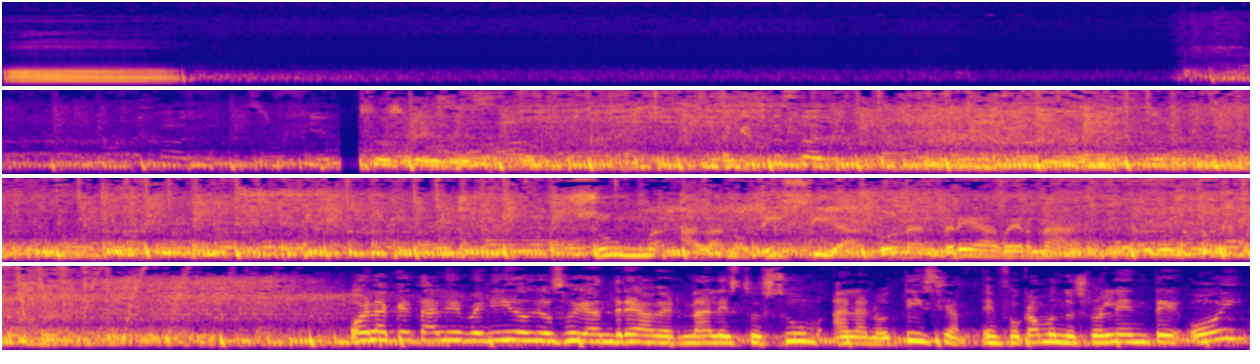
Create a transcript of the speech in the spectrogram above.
Eh... Zoom a la noticia con Andrea Bernal. Hola, ¿qué tal? Bienvenidos. Yo soy Andrea Bernal. Esto es Zoom a la noticia. Enfocamos nuestro lente hoy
